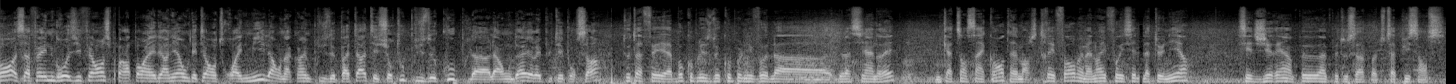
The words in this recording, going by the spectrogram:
Bon, ça fait une grosse différence par rapport à l'année dernière où tu étais en 3,5. Là, on a quand même plus de patates et surtout plus de couple. La, la Honda est réputée pour ça. Tout à fait, il y a beaucoup plus de coupe au niveau de la, de la cylindrée. Une 450, elle marche très fort, mais maintenant il faut essayer de la tenir, essayer de gérer un peu, un peu tout ça, quoi, toute sa puissance.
